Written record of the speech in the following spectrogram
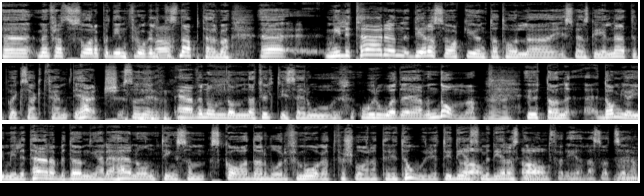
Eh, Men för att svara på din fråga lite snabbt här. Va? Eh, Militären, deras sak är ju inte att hålla svenska elnätet på exakt 50 hertz. Så det, även om de naturligtvis är oroade även de. Va? Utan de gör ju militära bedömningar. Det här är någonting som skadar vår förmåga att försvara territoriet. Det är det Ja. som är deras grund Ja. för det hela så att säga.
